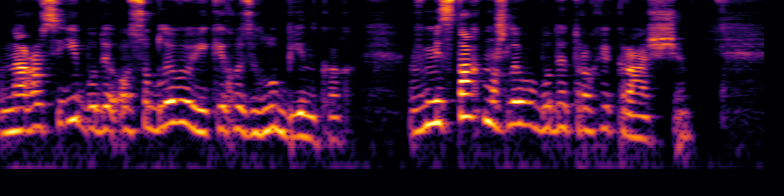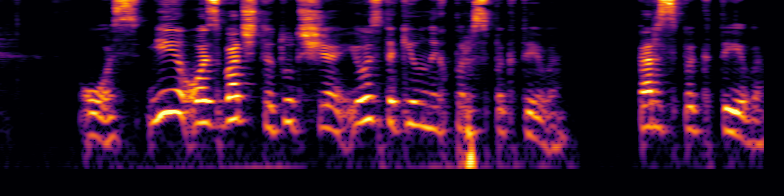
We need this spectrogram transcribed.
На Росії буде особливо в якихось глубінках. В містах, можливо, буде трохи краще. Ось. І ось, бачите, тут ще і ось такі у них перспективи. Перспективи.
